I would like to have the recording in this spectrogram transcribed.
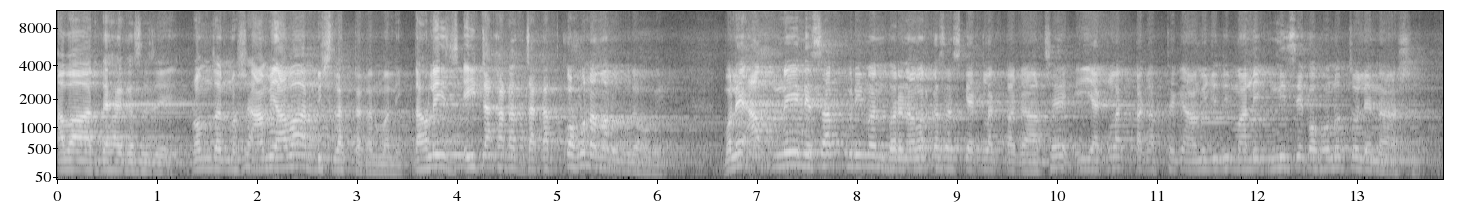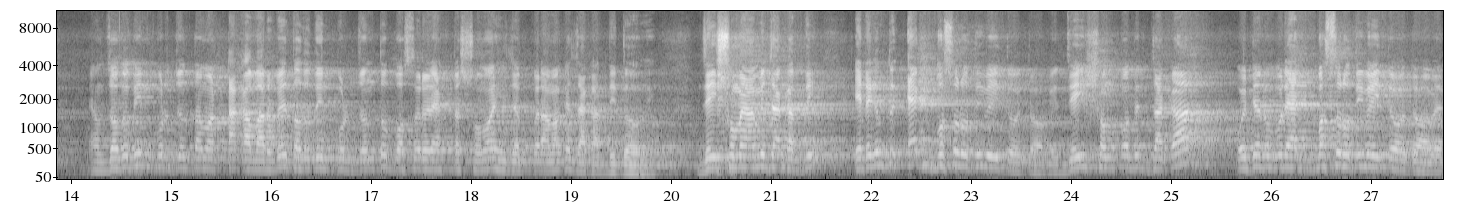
আবার দেখা গেছে যে রমজান মাসে আমি আবার বিশ লাখ টাকার মালিক। তাহলে এই- টাকাটার জাকাত কখন আমার উপরে হবে? বলে, আপনি নেশাব পরিমাণ ধরেন, আমার কাছে আজকে এক লাখ টাকা আছে, এই এক লাখ টাকার থেকে আমি যদি মালিক নিচে কখনো চলে না আসি, এখন যতদিন পর্যন্ত আমার টাকা বাড়বে, ততদিন পর্যন্ত বছরের একটা সময় হিসাব করে আমাকে জাকাত দিতে হবে। যেই সময় আমি জাকাত দিই এটা কিন্তু এক বছর অতিবাহিত হতে হবে। যেই সম্পদের জাকা ওইটার উপরে এক বছর অতিবাহিত হতে হবে।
